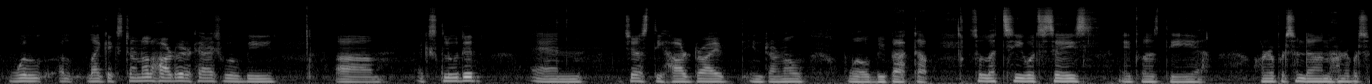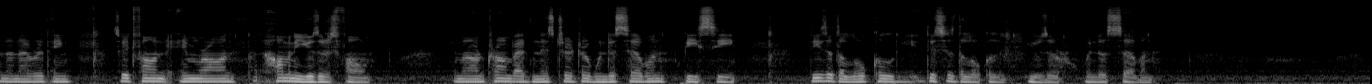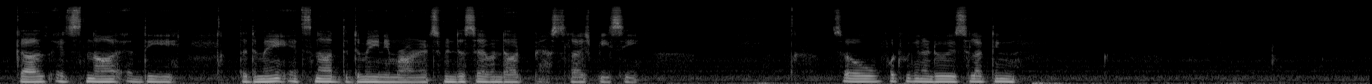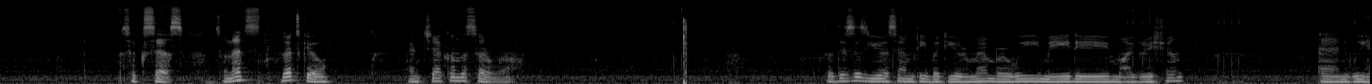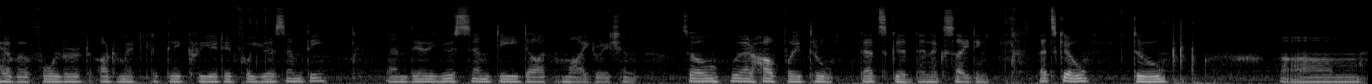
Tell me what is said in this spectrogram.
will uh, like external hardware attached will be um, excluded and just the hard drive internal will be backed up. So let's see what says it was the uh, 100% done 100% on everything. So it found Imran. How many users found? Imran Trump administrator Windows 7 PC these are the local this is the local user Windows 7 because it's not the the domain it's not the domain Imran it's windows 7 dot slash pc so what we're gonna do is selecting success. So let's let's go and check on the server. So this is USMT but you remember we made a migration and we have a folder automatically created for USMT and there USMT dot migration. So we are halfway through. That's good and exciting. Let's go to um,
